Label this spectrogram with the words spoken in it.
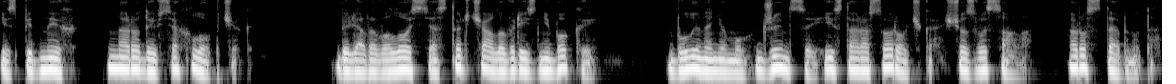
і з під них народився хлопчик. Біляве волосся стирчало в різні боки. Були на ньому джинси і стара сорочка, що звисала, розстебнута.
